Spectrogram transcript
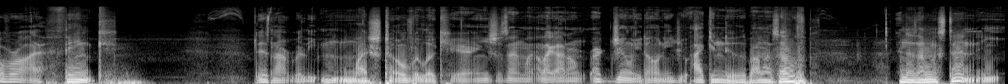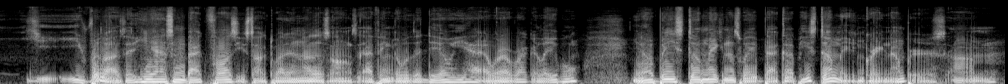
overall, I think there's not really much to overlook here. And he's just saying, like, like I don't, I generally don't need you. I can do this by myself. And to some extent, you, you realize that he has some back falls. He's talked about it in other songs. I think it was a deal he had with a record label, you know, but he's still making his way back up. He's still making great numbers. Um,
